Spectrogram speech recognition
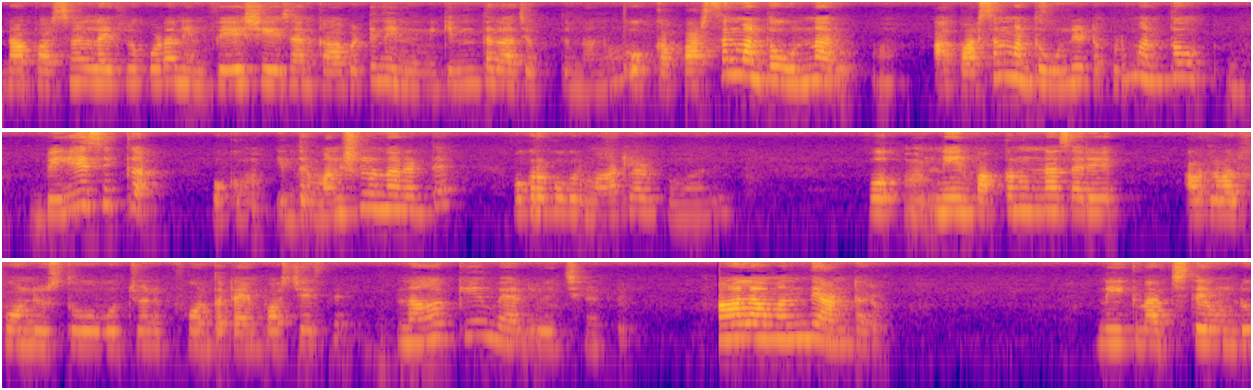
నా పర్సనల్ లైఫ్లో కూడా నేను ఫేస్ చేశాను కాబట్టి నేను మీకు ఇంతగా చెప్తున్నాను. ఒక పర్సన్ మనతో ఉన్నారు. ఆ పర్సన్ మనతో ఉండేటప్పుడు మనతో బేసిక్గా ఒక ఇద్దరు మనుషులు ఉన్నారంటే ఒకరికొకరు మాట్లాడుకోవాలి. నేను పక్కన ఉన్నా సరే అవతల వాళ్ళు ఫోన్ చూస్తూ కూర్చొని ఫోన్తో టైం పాస్ చేస్తే నాకేం వాల్యూ ఇచ్చినట్టు? చాలామంది అంటారు నీకు నచ్చితే ఉండు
